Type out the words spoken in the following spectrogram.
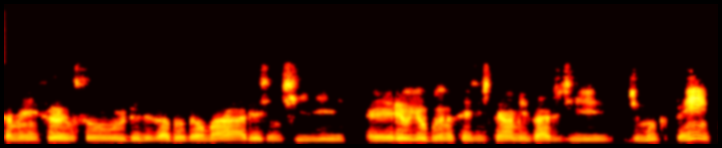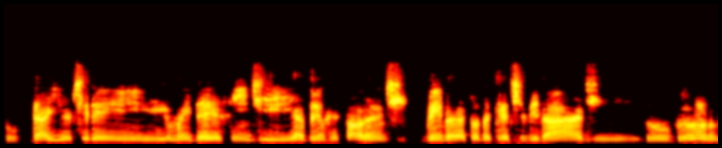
Também sou, eu sou idealizador do Elmar e a gente, é, eu e o Bruno, assim, a gente tem uma amizade de, de muito tempo. Daí eu tirei uma ideia, assim, de abrir um restaurante. Vendo toda a criatividade do Bruno,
